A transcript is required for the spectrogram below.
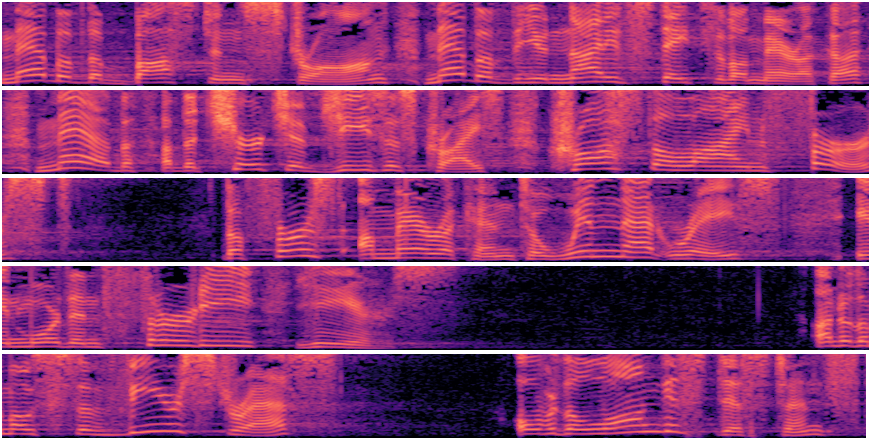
Meb of the Boston Strong, Meb of the United States of America, Meb of the Church of Jesus Christ crossed the line first, the first American to win that race in more than 30 years. Under the most severe stress, over the longest distance,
